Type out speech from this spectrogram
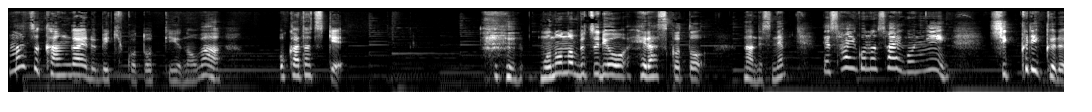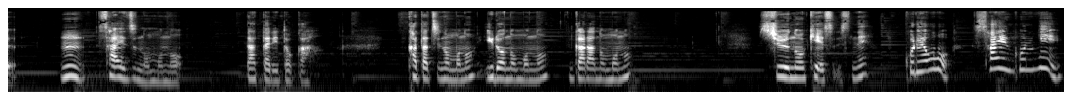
まず考えるべきことっていうのはお片付け。物の物量を減らすことなんですね。で最後の最後にしっくりくる、うん、サイズのものだったりとか形のもの色のもの柄のもの収納ケースですね。これを最後に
